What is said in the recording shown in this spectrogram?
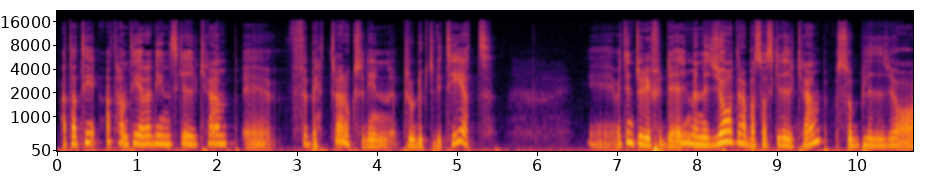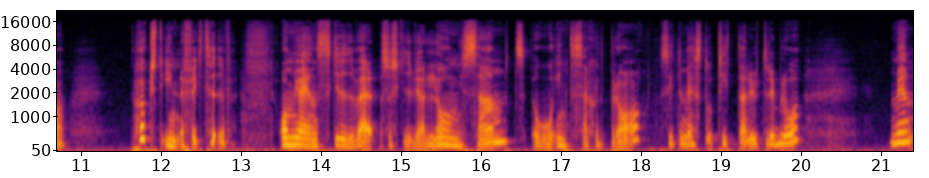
Att, hantera din skrivkramp eh, förbättrar också din produktivitet. Eh, jag vet inte hur det är för dig, men när jag drabbas av skrivkramp så blir jag högst ineffektiv. Om jag ens skriver så skriver jag långsamt och inte särskilt bra. Sitter mest och tittar ut i det blå. Men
